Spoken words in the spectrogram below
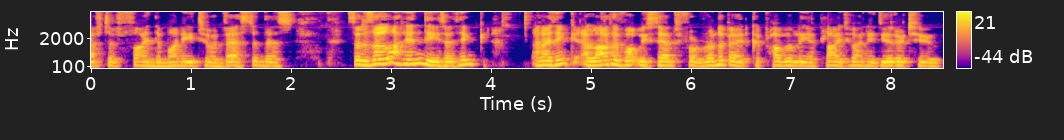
have to find the money to invest in this? So there's a lot in these. I think and I think a lot of what we said for Runabout could probably apply to any of the other two.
